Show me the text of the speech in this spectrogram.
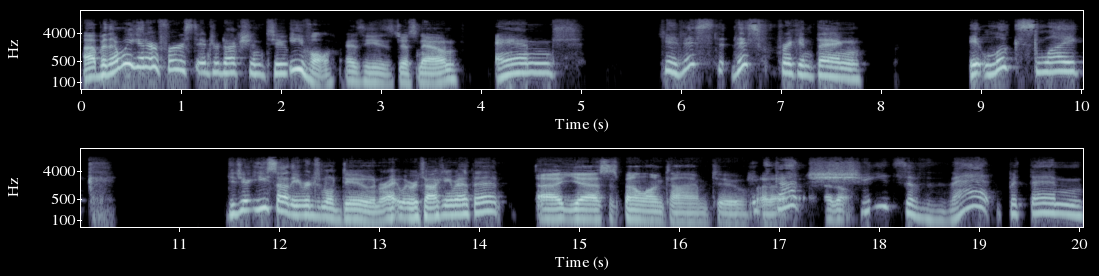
Uh, but then we get our first introduction to evil, as he's just known, and yeah, this this freaking thing. It looks like Did you you saw the original Dune, right? We were talking about that. Uh, yes, it's been a long time too. It's but, uh, got I don't- shades of that, but then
